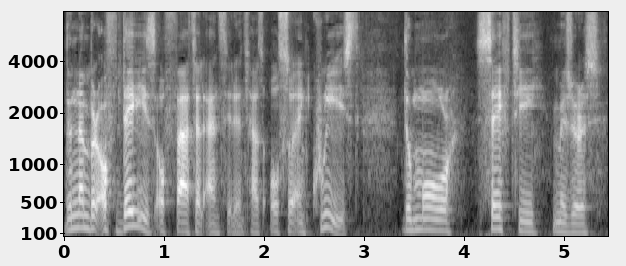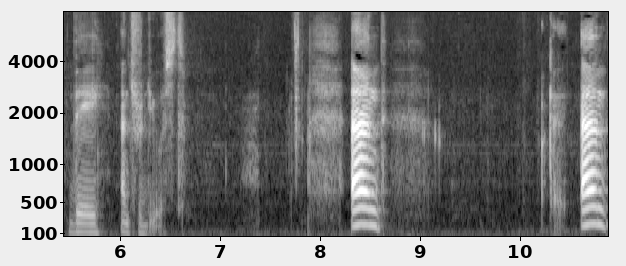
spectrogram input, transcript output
the number of days of fatal incidents has also increased the more safety measures they introduced. And okay, and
